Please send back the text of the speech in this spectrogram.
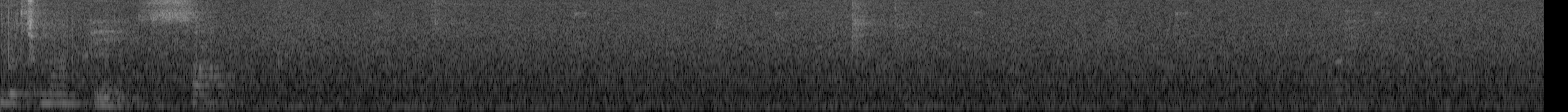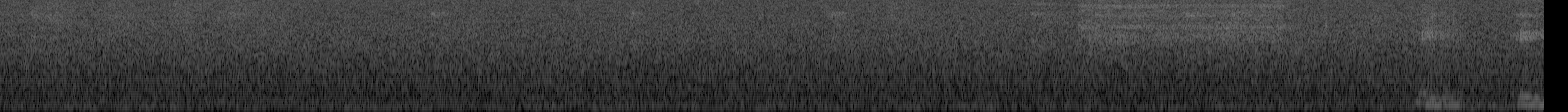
Vou te mandar. Isso. E, e.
